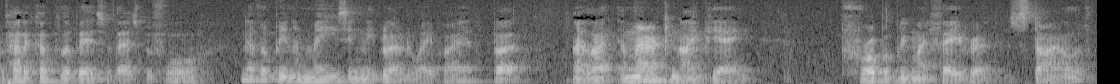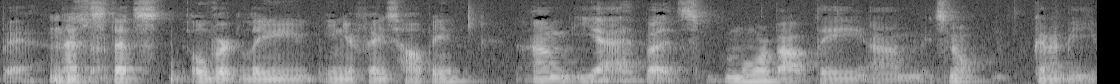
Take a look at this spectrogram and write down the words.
I've had a couple of beers of theirs before. Never been amazingly blown away by it, but I like American IPA. Probably my favourite style of beer. And that's So- that's overtly in your face hoppy. Um, yeah, but it's more about the. Um, it's not going to be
